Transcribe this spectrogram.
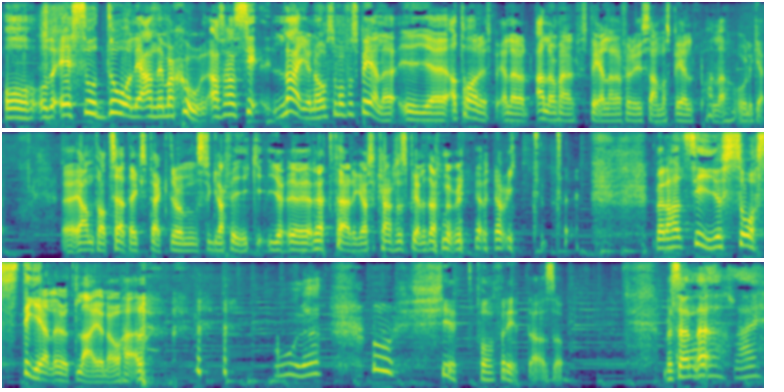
Och, och det är så dålig animation. Alltså han ser, Lionel som man får spela i uh, Atari, eller alla de här spelarna, för det är ju samma spel på alla olika. Eh, jag antar att ZX Spectrums grafik uh, rättfärdigar så kanske spelet ännu mer, jag vet inte. Men han ser ju så stel ut, Lionel här. Oh, det. Oh shit, pommes frites alltså. Men sen... Nej.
